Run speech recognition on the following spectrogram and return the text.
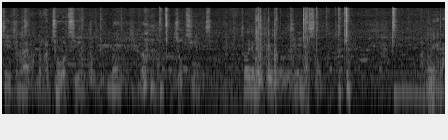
ね普通に出ました、だから腸は強い腸強いんですよ。それでも打ってることですよね。そう。あこれがなく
